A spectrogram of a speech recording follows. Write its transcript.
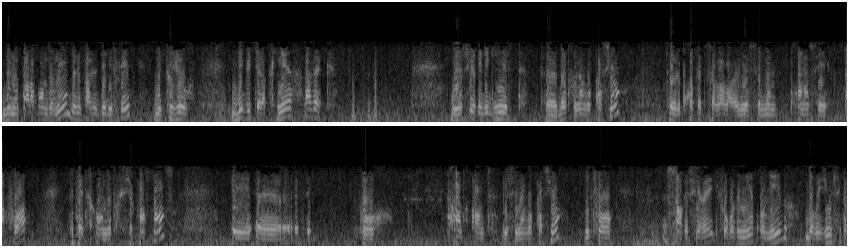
de ne pas l'abandonner, de ne pas le délaisser, de toujours débuter la prière avec. Bien sûr, il existe euh, d'autres invocations que le prophète sallallahu alayhi wa sallam prononçait parfois, peut-être en d'autres circonstances, et euh, pour prendre compte de ces invocations, il faut s'en référer, il faut revenir au livre d'origine Sikat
